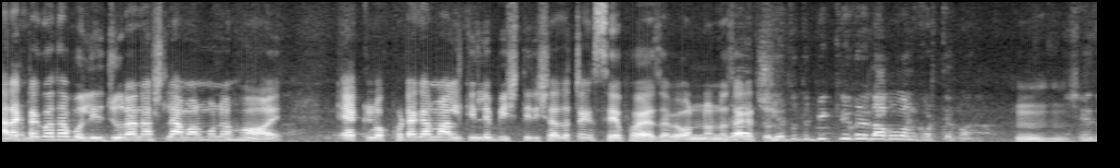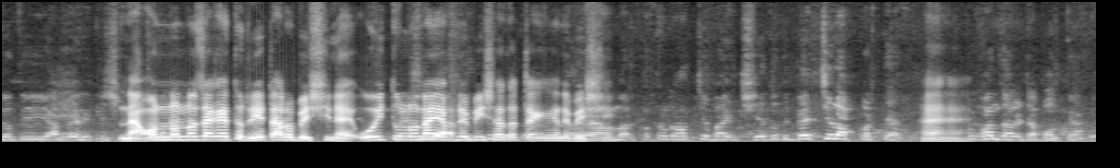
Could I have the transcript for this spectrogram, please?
আর একটা কথা বলি জুরান আসলে আমার মনে হয় এক লক্ষ টাকার মাল কিনলে বিশ তিরিশ হাজার টাকা সেভ হয়ে যাবে অন্য অন্য জায়গায় তুলে বিক্রি করে লাভবান করতে পারে। হুম না অন্য অন্য জায়গায় তো রেট আরও বেশি নাই। ওই তুলনায় আপনি বিশ হাজার টাকা এখানে হ্যাঁ, বেশি। আমার কথাটা হচ্ছে ভাই সে যদি বেচে লাভ করতে হ্যাঁ হ্যাঁ। দোকানদার এটা বলতে হবে।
